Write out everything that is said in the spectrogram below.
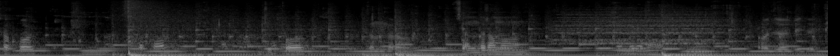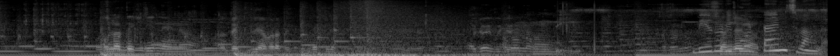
সফল হুম, সফল দীপক চন্দ্র চন্দ্রমোহন চন্দ্রমোহন হুম। অজয় বিজয় ওগুলা দেখি নেই না দেখলি আমরা দেখলি দেখলে অজয় বিজয় হুম bureau Sanjay report Mahato. Times Bangla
